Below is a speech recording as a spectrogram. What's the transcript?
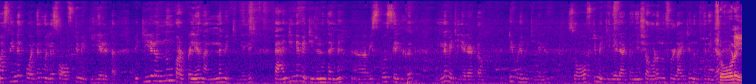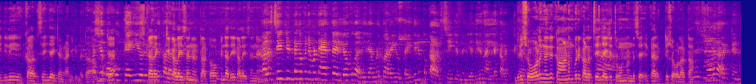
മസ്ലിന്റെ പോലെ തന്നെ നല്ല സോഫ്റ്റ് മെറ്റീരിയൽ ഇട്ടാൽ മെറ്റീരിയൽ ഒന്നും കുഴപ്പമില്ല. നല്ല മെറ്റീരിയൽ പാന്റിന്റെ മെറ്റീരിയലും തന്നെ. വിസ്കോ സിൽക്ക് നല്ല മെറ്റീരിയൽ കേട്ടോ അടിപൊളി മെറ്റീരിയൽ സോഫ്റ്റ് മെറ്റീരിയൽ ആട്ടോ. ഞാൻ ഷോളൊന്നും ഫുള്ളായിട്ട് നിർത്തുന്നില്ല. ഷോൾ ഇതിൽ കളർ ചേഞ്ച് ആയിട്ടാണ് കാണിക്കുന്നത് കറക്റ്റ് കളേഴ്സ് തന്നെ കേട്ടോ ടോപ്പിന്റെ അതേ കളേഴ്സ് തന്നെയാണ്. കളർ ചേഞ്ച് ഉണ്ടെങ്കിൽ ഇപ്പൊ നമ്മൾ നേരത്തെ എല്ലോ ഒക്കെ പറഞ്ഞില്ല? നമ്മൾ പറയൂ കേട്ടോ ഇതിലിപ്പോ കളർ ചേഞ്ച് ഒന്നുമില്ല. ഇതിൽ നല്ല ഇതിൽ കറക്റ്റ് ഷോൾ നിങ്ങൾക്ക് കാണുമ്പോൾ ഒരു കളർ ചേഞ്ച് ആയിട്ട് തോന്നുന്നുണ്ട്. കറക്റ്റ് ഷോളാട്ടോ ഷോൾ കറക്റ്റ് ആണ്.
